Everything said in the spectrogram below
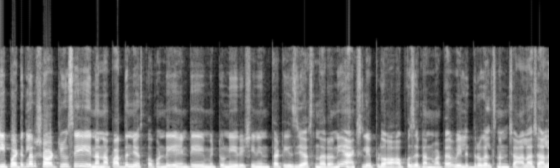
ఈ పర్టికులర్ షార్ట్ చూసి నన్ను అపార్థం చేసుకోకండి ఏంటి మిట్టుని రిషిని ఇంత టీజ్ చేస్తున్నారు అని యాక్చువల్లీ ఎప్పుడు ఆపోజిట్ అనమాట వీళ్ళిద్దరూ కలిసి నన్ను చాలా చాలా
